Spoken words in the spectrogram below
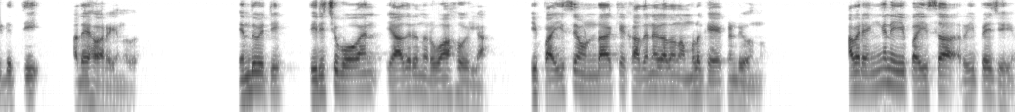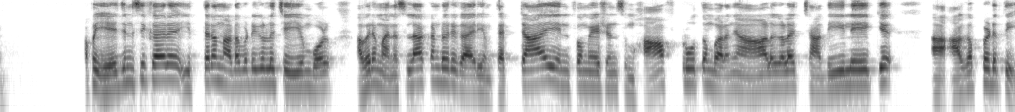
ഇടുത്തി അദ്ദേഹം അറിയുന്നത്. എന്തു പറ്റി തിരിച്ചു പോകാൻ യാതൊരു നിർവാഹവും ഈ പൈസ ഉണ്ടാക്കിയ കഥന കഥ നമ്മൾ കേൾക്കേണ്ടി വന്നു. അവരെങ്ങനെ ഈ പൈസ റീപേ ചെയ്യും? അപ്പോൾ ഏജൻസിക്കാർ ഇത്തരം നടപടികൾ ചെയ്യുമ്പോൾ അവർ മനസ്സിലാക്കേണ്ട ഒരു കാര്യം തെറ്റായ ഇൻഫർമേഷൻസും ഹാഫ് ട്രൂത്തും പറഞ്ഞ ആളുകളെ ചതിയിലേക്ക് അകപ്പെടുത്തി.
